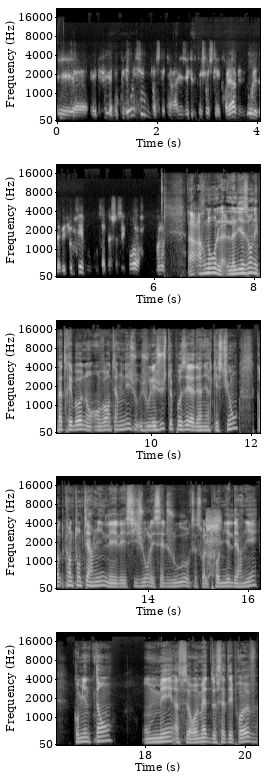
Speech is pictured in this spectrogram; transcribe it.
Et, euh, et, puis, il y a beaucoup d'émotions parce que tu as réalisé quelque chose qui est incroyable et nous, on les a vu souffrir. Donc, on s'attache à ces coureurs. Voilà. Ah, Arnaud, la, liaison n'est pas très bonne. On, va en terminer. Je, voulais juste te poser la dernière question. Quand, quand on termine les, les, six jours, les sept jours, que ce soit le premier, le dernier, combien de temps on met à se remettre de cette épreuve?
